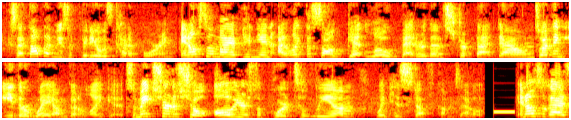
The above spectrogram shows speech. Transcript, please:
because I thought that music video was kind of boring. And also, in my opinion, I like the song Get Low better than Strip That Down, so I think either way I'm gonna like it. So make sure to show all your support to Liam when his stuff comes out. And also guys,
